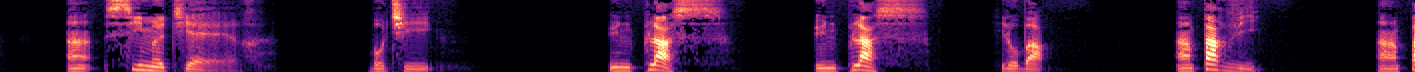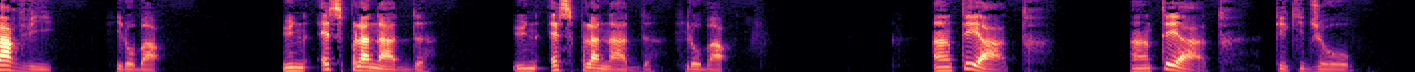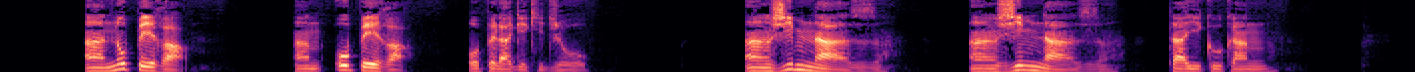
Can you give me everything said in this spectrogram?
Un cimetière. Bochi. Une place. Une place. Hiloba. Un parvis. Un parvis. Hiloba. Une esplanade. Une esplanade. Hiloba. Un théâtre. Un théâtre. Kekijo. Un opéra. Un opéra. Opéra Gekijo. Un gymnase. Un gymnase. Taikukan.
